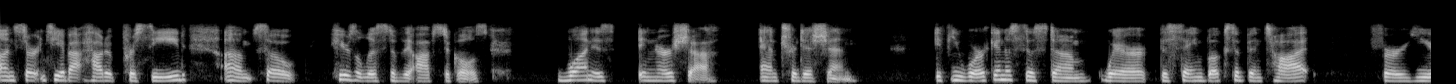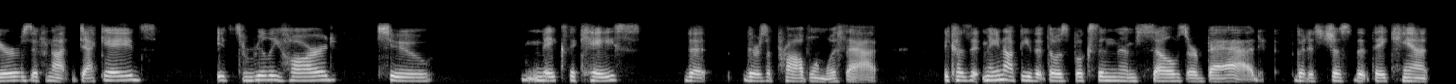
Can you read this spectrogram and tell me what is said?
uncertainty about how to proceed. Um, so here's a list of the obstacles. One is inertia and tradition. If you work in a system where the same books have been taught for years, if not decades, it's really hard to make the case that there's a problem with that because it may not be that those books in themselves are bad, but it's just that they can't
